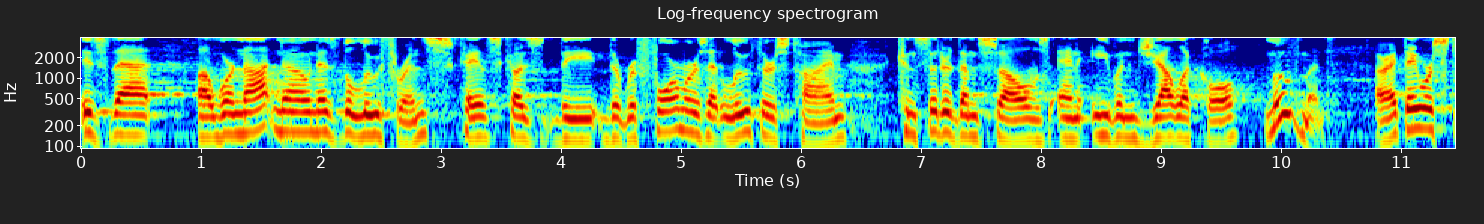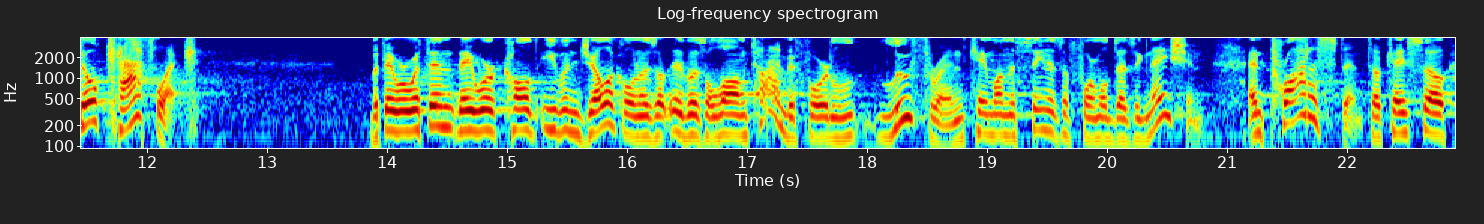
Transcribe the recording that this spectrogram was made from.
is that uh, we're not known as the Lutherans, because the, the reformers at Luther's time considered themselves an evangelical movement. All right, they were still Catholic. But they were within, they were called evangelical, and it was, a, it was a long time before Lutheran came on the scene as a formal designation. And Protestant, okay, so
